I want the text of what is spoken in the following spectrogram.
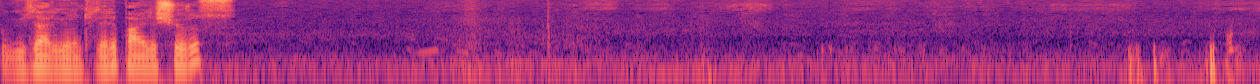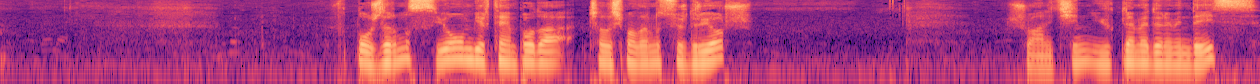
bu güzel görüntüleri paylaşıyoruz. Futbolcularımız yoğun bir tempoda çalışmalarını sürdürüyor. Şu an için yükleme dönemindeyiz.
